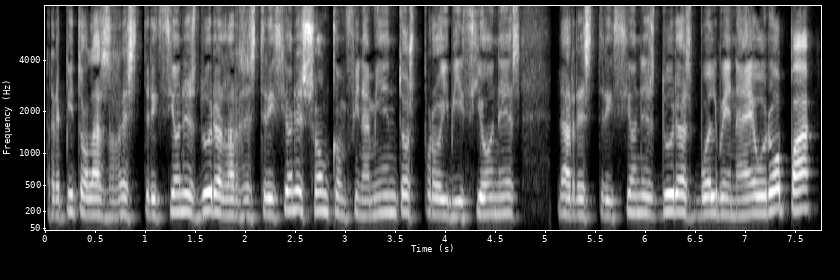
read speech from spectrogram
Repito, las restricciones duras, las restricciones son confinamientos, prohibiciones, las restricciones duras vuelven a Europa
